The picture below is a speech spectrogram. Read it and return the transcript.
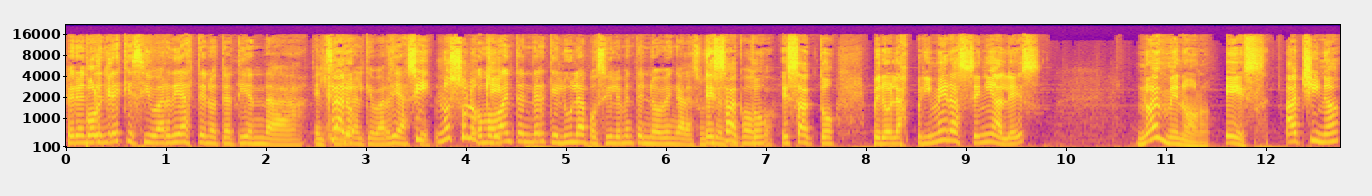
Pero Porque- entendés que si bardeaste no te atienda el Claro, señor al que bardeaste. sí, no solo Como que- va a entender que Lula posiblemente no venga a la Asunción Exacto, tampoco. exacto. Pero las primeras señales no es menor, es a China,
